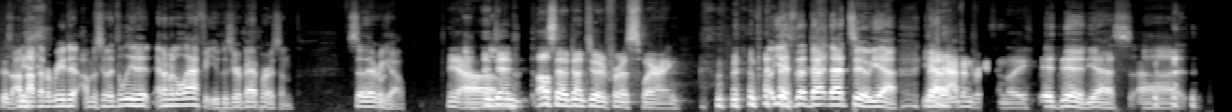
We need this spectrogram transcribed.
because I'm not gonna read it. I'm just gonna delete it and I'm gonna laugh at you because you're a bad person. So there we go. Yeah, um, and then also don't do it for us swearing. oh yes, that, that that too. Yeah, yeah, that happened recently. It did. Yes, uh,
